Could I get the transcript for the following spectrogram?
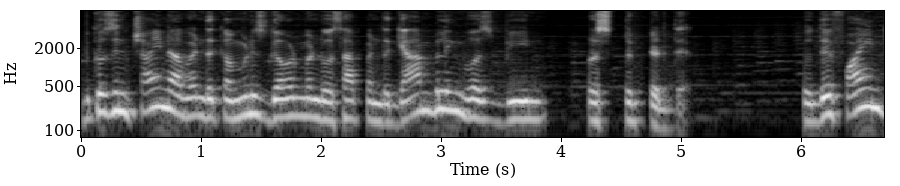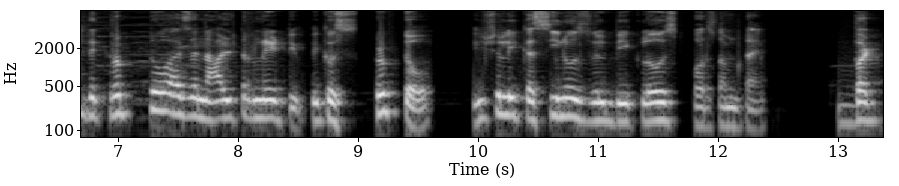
because in China when the communist government was happened, the gambling was being restricted there. So they find the crypto as an alternative because crypto usually casinos will be closed for some time, but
